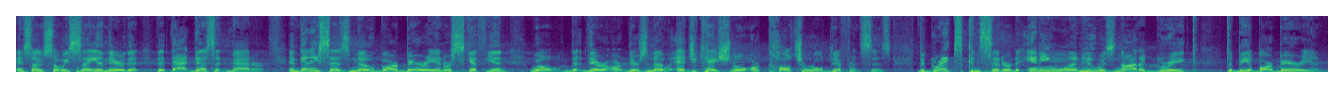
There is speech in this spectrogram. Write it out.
And so, so he's saying there that, that that doesn't matter. And then he says, no barbarian or Scythian. Well, there are, there's no educational or cultural differences. The Greeks considered anyone who was not a Greek to be a barbarian.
